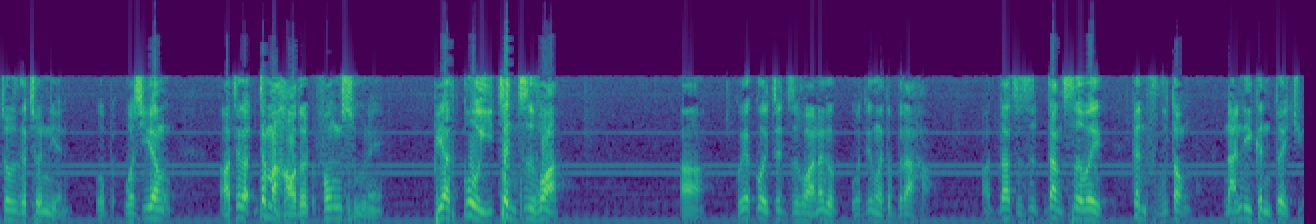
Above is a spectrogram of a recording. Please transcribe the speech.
做这个春联，我我希望啊这个这么好的风俗呢，不要过于政治化，啊。不要过于政治化，那个我认为都不大好，啊，那只是让社会更浮动，男女更对决，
